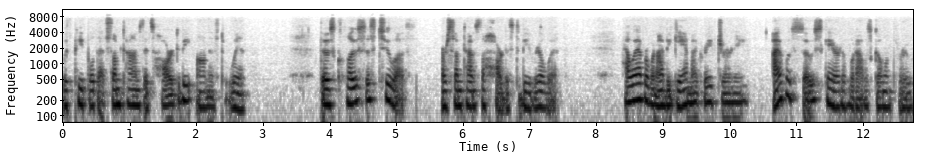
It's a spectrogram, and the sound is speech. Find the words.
with people that sometimes it's hard to be honest with. Those closest to us are sometimes the hardest to be real with. However, when I began my grief journey, I was so scared of what I was going through.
